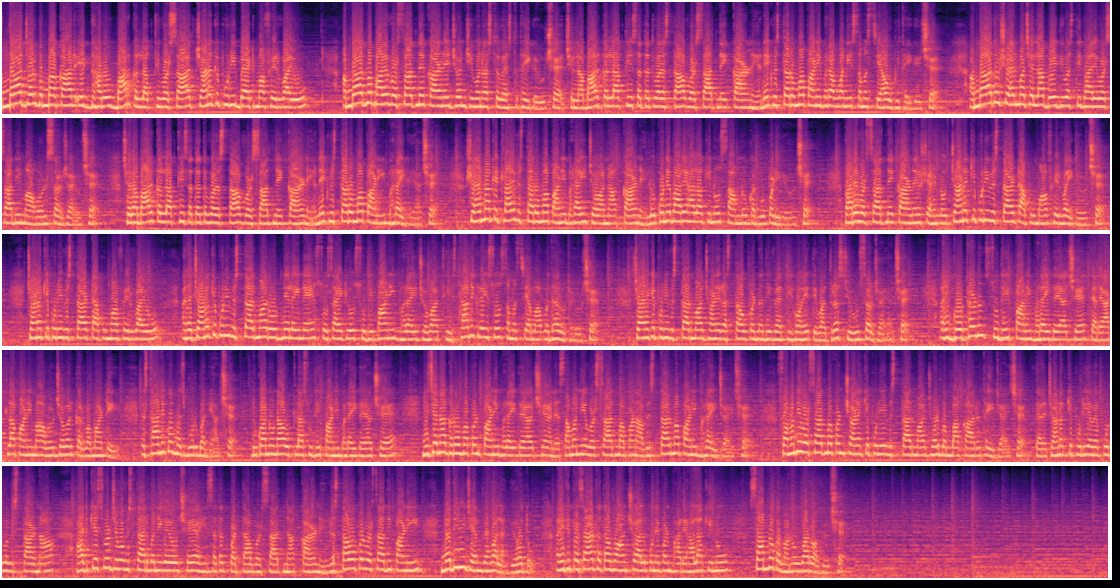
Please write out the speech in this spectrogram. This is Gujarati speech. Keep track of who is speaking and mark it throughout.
Speaker 1: અમદાવાદ જળબંબાકાર એક ધારો બાર કલાકથી વરસાદ, ચાણક્યપુરી બેટમાં ફેરવાયો. અમદાવાદમાં ભારે વરસાદને કારણે જનજીવન અસ્તવ્યસ્ત થઈ ગયું છે. છેલ્લા બાર કલાકથી સતત વરસતા વરસાદને કારણે અનેક વિસ્તારોમાં પાણી ભરાવવાની સમસ્યા ઊભી થઈ ગઈ છે. અમદાવાદ શહેરમાં છેલ્લા બે દિવસથી ભારે વરસાદી માહોલ સર્જાયો છે. છેલ્લા બાર કલાકથી સતત વરસતા વરસાદને કારણે અનેક વિસ્તારોમાં પાણી ભરાઈ ગયા છે. શહેરના કેટલાય વિસ્તારોમાં પાણી ભરાઈ જવાના કારણે લોકોને ભારે હાલાકીનો સામનો કરવો પડી રહ્યો છે. ભારે વરસાદને કારણે શહેરનો ચાણક્યપુરી વિસ્તાર ટાપુમાં ફેરવાઈ ગયો છે. ચાણક્યપુરી વિસ્તાર ટાપુમાં ફેરવાયો અને ચાણક્યપુરી વિસ્તારમાં રોડને લઈને સોસાયટીઓ સુધી પાણી ભરાઈ જવાથી સ્થાનિક રહીશો સમસ્યામાં વધારો થયો છે. ચાણક્યપુરી વિસ્તારમાં જાણે રસ્તા ઉપર નદી વહેતી હોય તેવા દ્રશ્યો સર્જાયા છે. અહીં ગોઠણ સુધી પાણી ભરાઈ ગયા છે ત્યારે આટલા પાણીમાં અવરજવર કરવા માટે સ્થાનિકો મજબૂર બન્યા છે. દુકાનોના ઉટલા સુધી પાણી ભરાઈ ગયા છે. નીચેના ઘરોમાં પણ પાણી ભરાઈ ગયા છે અને સામાન્ય વરસાદમાં પણ આ વિસ્તારમાં પાણી ભરાઈ જાય છે. સામાન્ય વરસાદમાં પણ ચાણક્યપુરી વિસ્તારમાં જળબંબાકાર થઈ જાય છે. ત્યારે ચાણક્યપુરી હવે પૂર્વ વિસ્તારના હાટકેશ્વર જેવો વિસ્તાર બની ગયો છે. અહીં સતત પડતા વરસાદના કારણે રસ્તાઓ પર વરસાદી પાણી નદીની જેમ વહેવા લાગ્યો હતો. અહીંથી પસાર થતા વાહન ચાલકોને પણ ભારે હાલાકીનો સામનો કરવાનો વારો આવ્યો છે.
